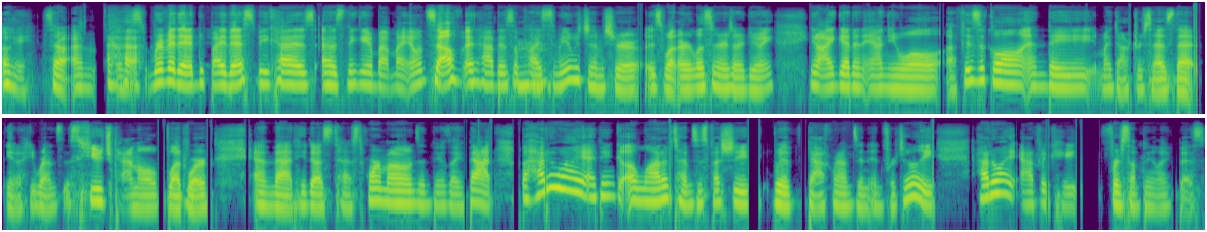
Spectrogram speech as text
Okay, so I'm riveted by this because I was thinking about my own self and how this applies mm-hmm. to me, which I'm sure is what our listeners are doing. You know, I get an annual uh, physical, and they, my doctor says that you know he runs this huge panel of blood work, and that he does test hormones and things like that. But how do I? I think a lot of times, especially with backgrounds in infertility, how do I advocate for something like this?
